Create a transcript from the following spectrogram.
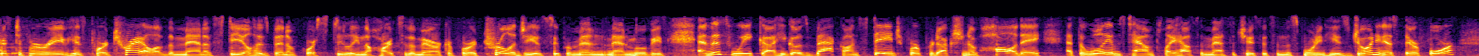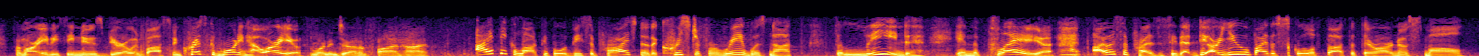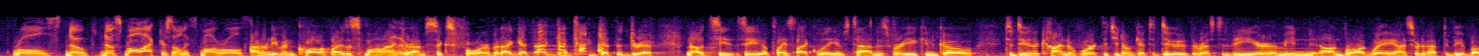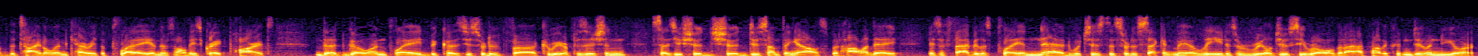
Christopher Reeve. His portrayal of the Man of Steel has been, of course, stealing the hearts of America for a trilogy of Superman man movies. And this week, uh, he goes back on stage for a production of Holiday at the Williamstown Playhouse in Massachusetts. And this morning, he is joining us, therefore, from our ABC News Bureau in Boston. Chris, good morning. How are you? Good morning, John. I'm fine. Hi. I think a lot of people would be surprised to know that Christopher Reeve was not the lead in the play. Uh, I was surprised to see that. Are you by the school of thought that there are no small roles, no no small actors, only small roles? I don't even qualify as a small actor. I'm 6'4", but I get I get get the drift. No, see, see, a place like Williamstown is where you can go to do the kind of work that you don't get to do the rest of the year. I mean, on Broadway, I sort of have to be above the title and carry the play, and there's all these great parts that go unplayed because your sort of uh, career position says you should should do something else. But Holiday is a fabulous play, and Ned, which is the sort of second male lead, is a real juicy role that I, I probably couldn't do in New York.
